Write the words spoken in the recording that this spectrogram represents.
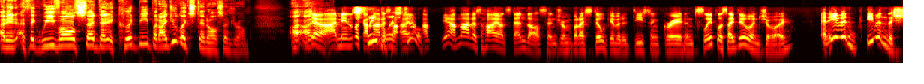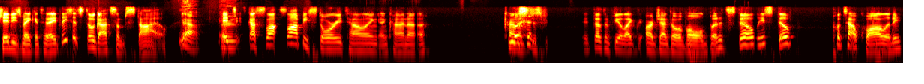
I mean, I think we've all said that it could be, but I do like Stendhal syndrome. I, I, Yeah, I mean, look, I'm not as high, too. I'm, yeah, I'm not as high on Stendhal syndrome, but I still give it a decent grade. And Sleepless, I do enjoy. And even even the shit he's making today, at least it's still got some style. yeah. It's, it's got slo- sloppy storytelling and kind of, kind of just. It doesn't feel like Argento of old, but it's still he still puts out quality.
